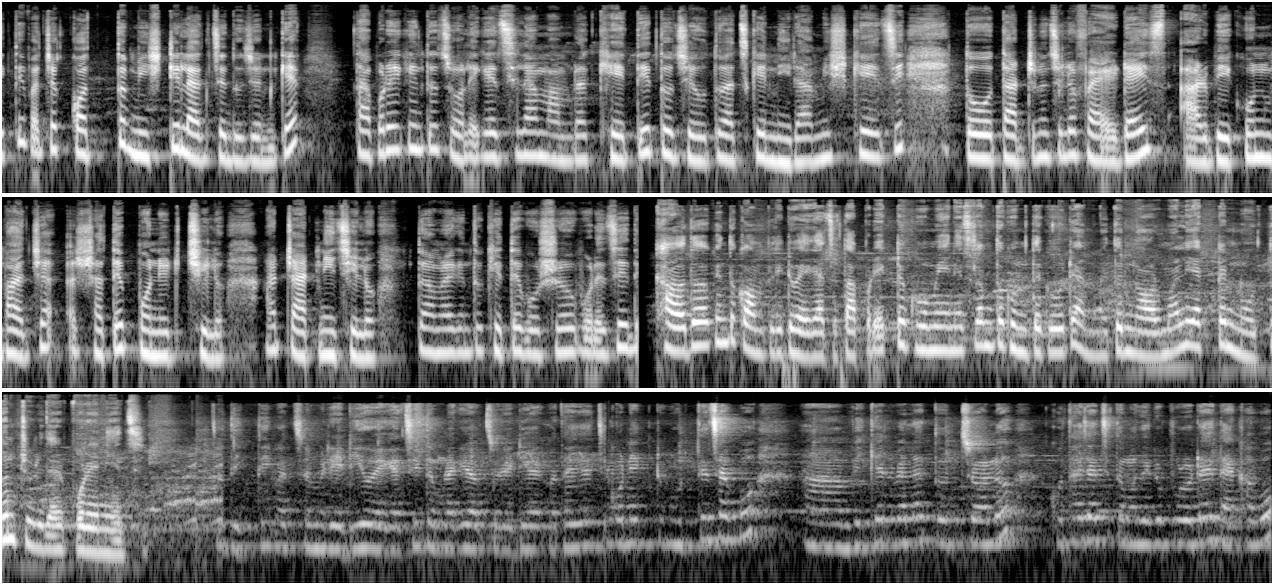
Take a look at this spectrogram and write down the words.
দেখতে পাচ্ছ, কত মিষ্টি লাগছে দুজনকে। তারপরে কিন্তু চলে গেছিলাম আমরা খেতে। তো যেহেতু আজকে নিরামিষ খেয়েছি তো তার জন্য ছিল ফ্রাইড রাইস আর বেগুন ভাজা আর সাথে পনির ছিল আর চাটনি ছিল। তো আমরা কিন্তু খেতে বসেও পড়েছি। খাওয়া দাওয়া কিন্তু কমপ্লিট হয়ে গেছে। তারপরে একটু ঘুমিয়ে নিয়েছিলাম তো ঘুম থেকে উঠে আমি তো নর্মালি একটা নতুন চুড়িদার পরে নিয়েছি। তো দেখতেই পাচ্ছ আমি রেডি হয়ে গেছি। তোমরা কি ভাবছ রেডি হয়ে কোথায় যাচ্ছি? কোনো একটু ঘুরতে যাব বিকেলবেলা। তো চলো কোথায় যাচ্ছি তোমাদেরকে পুরোটাই দেখাবো।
